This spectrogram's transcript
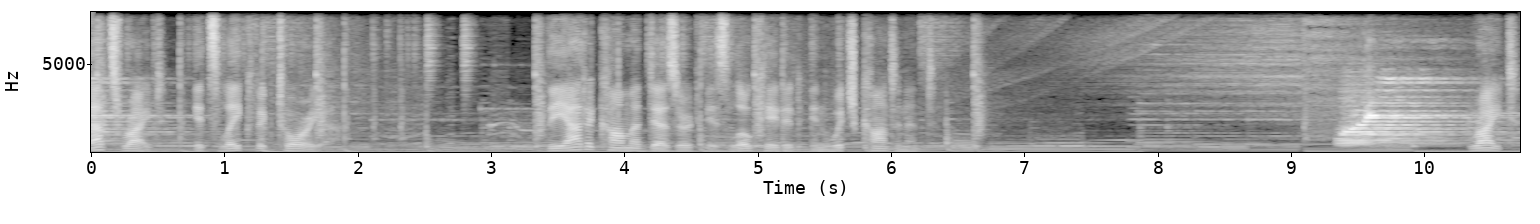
that's right, it's Lake Victoria. The Atacama Desert is located in which continent? Right,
